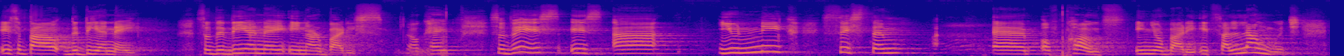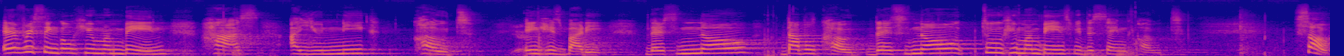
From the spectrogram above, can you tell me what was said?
is about the DNA. So the DNA in our bodies, okay? So this is a unique system uh, of codes in your body. It's a language. Every single human being has a unique code in his body. There's no double code. There's no two human beings with the same code. So,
